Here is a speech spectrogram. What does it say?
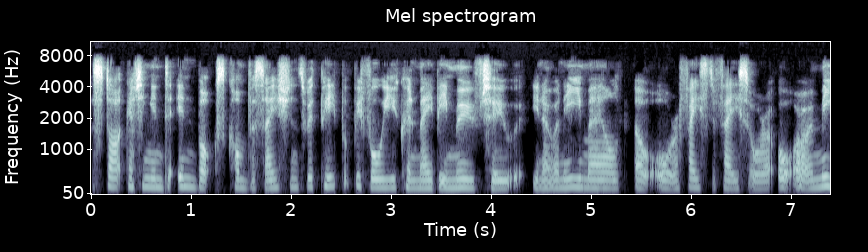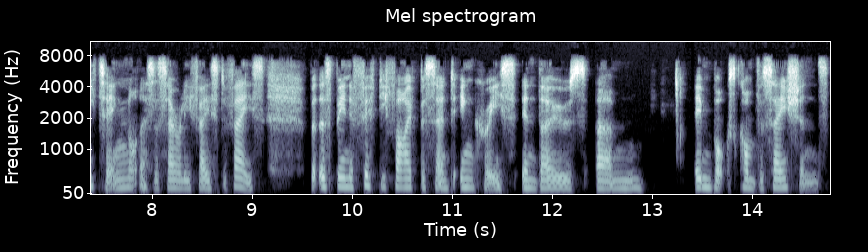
start getting into inbox conversations with people before you can maybe move to you know an email or, a face to face or, or a meeting not necessarily face to face but there's been a 55% increase in those um, inbox conversations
